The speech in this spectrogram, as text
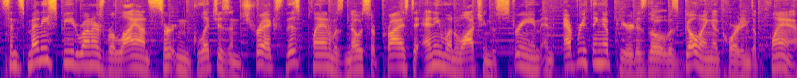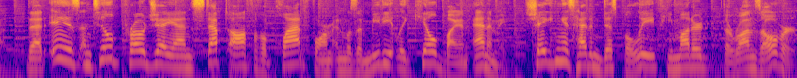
Since many speedrunners rely on certain glitches and tricks, this plan was no surprise to anyone watching the stream and everything appeared as though it was going according to plan. That is, until ProJN stepped off of a platform and was immediately killed by an enemy. Shaking his head in disbelief, he muttered, the run's over.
